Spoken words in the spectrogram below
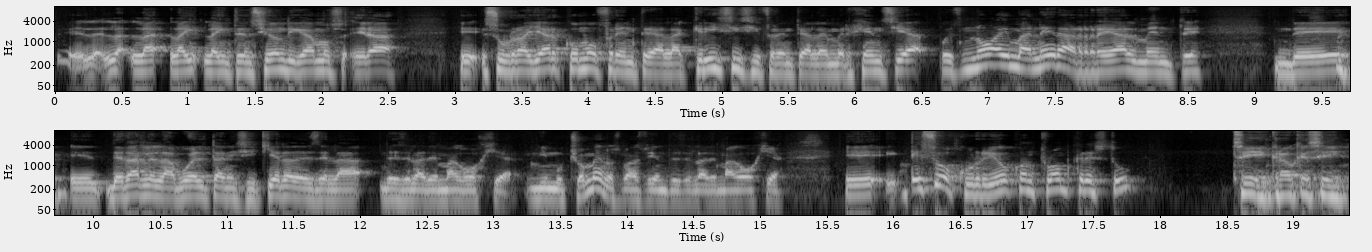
la, intención, digamos, era subrayar cómo frente a la crisis y frente a la emergencia, pues no hay manera realmente de, de, darle la vuelta ni siquiera desde la, desde la demagogia, ni mucho menos más bien desde la demagogia. ¿Eso ocurrió con Trump, crees tú? Sí, creo que sí.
